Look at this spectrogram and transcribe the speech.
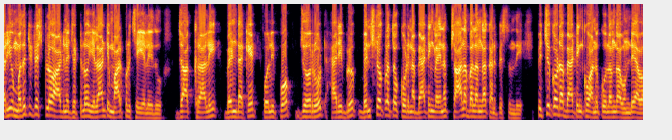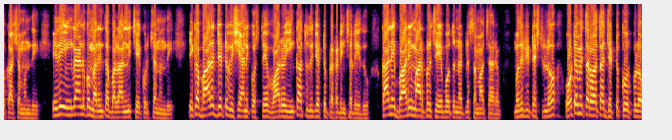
మరియు మొదటి టెస్టులో ఆడిన జట్టులో ఎలాంటి మార్పులు చేయలేదు. Jack Crawley Ben Duckett Ollie Pope Joe Root Harry Brook Ben స్టోక్లతో కూడిన బ్యాటింగ్ లైనప్ చాలా బలంగా కనిపిస్తుంది. పిచ్ కూడా బ్యాటింగ్కు అనుకూలంగా ఉండే అవకాశం ఉంది. ఇది ఇంగ్లాండ్కు మరింత బలాన్ని చేకూర్చనుంది. ఇక భారత్ జట్టు విషయానికి వస్తే వారు ఇంకా తుది జట్టు ప్రకటించలేదు. కానీ భారీ మార్పులు చేయబోతున్నట్లు సమాచారం. మొదటి టెస్టులో ఓటమి తర్వాత జట్టు కూర్పులో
